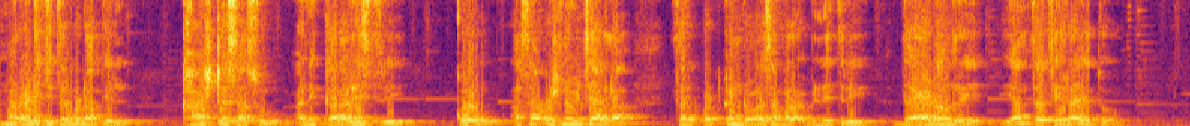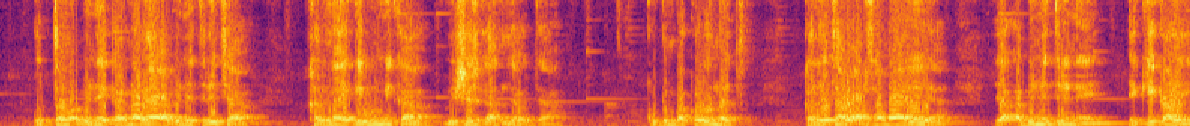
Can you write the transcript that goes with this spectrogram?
मराठी चित्रपटातील खाष्ट सासू आणि करारी स्त्री कोण असा प्रश्न विचारला तर पटकन डोळ्यासमोर अभिनेत्री दया डोंगरे यांचा चेहरा येतो. उत्तम अभिनय करणाऱ्या अभिनेत्रीच्या खलनायकी भूमिका विशेष गाजल्या होत्या. कुटुंबाकडूनच कलेचा वारसा मिळालेल्या या अभिनेत्रीने एकेकाळी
